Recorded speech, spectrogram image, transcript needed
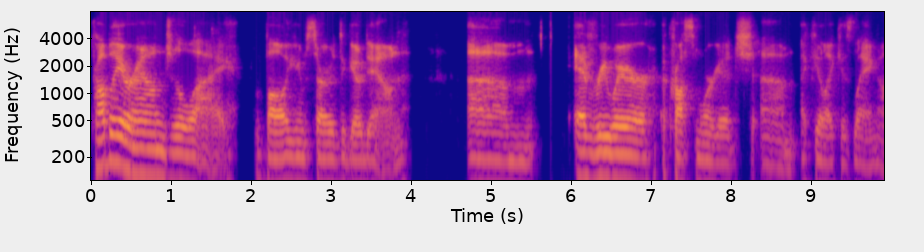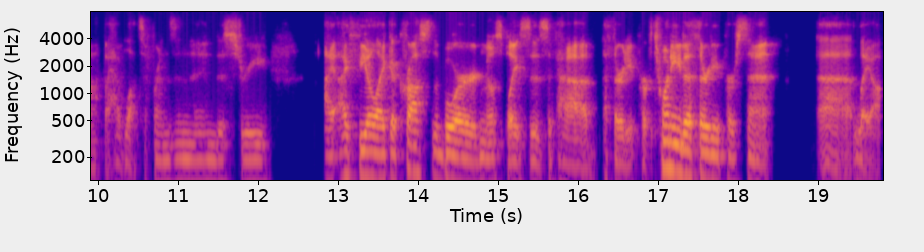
probably around July volume started to go down. Um everywhere across mortgage um, i feel like is laying off i have lots of friends in the industry I, I feel like across the board, most places have had a 30 per 20 to 30 percent uh, layoff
